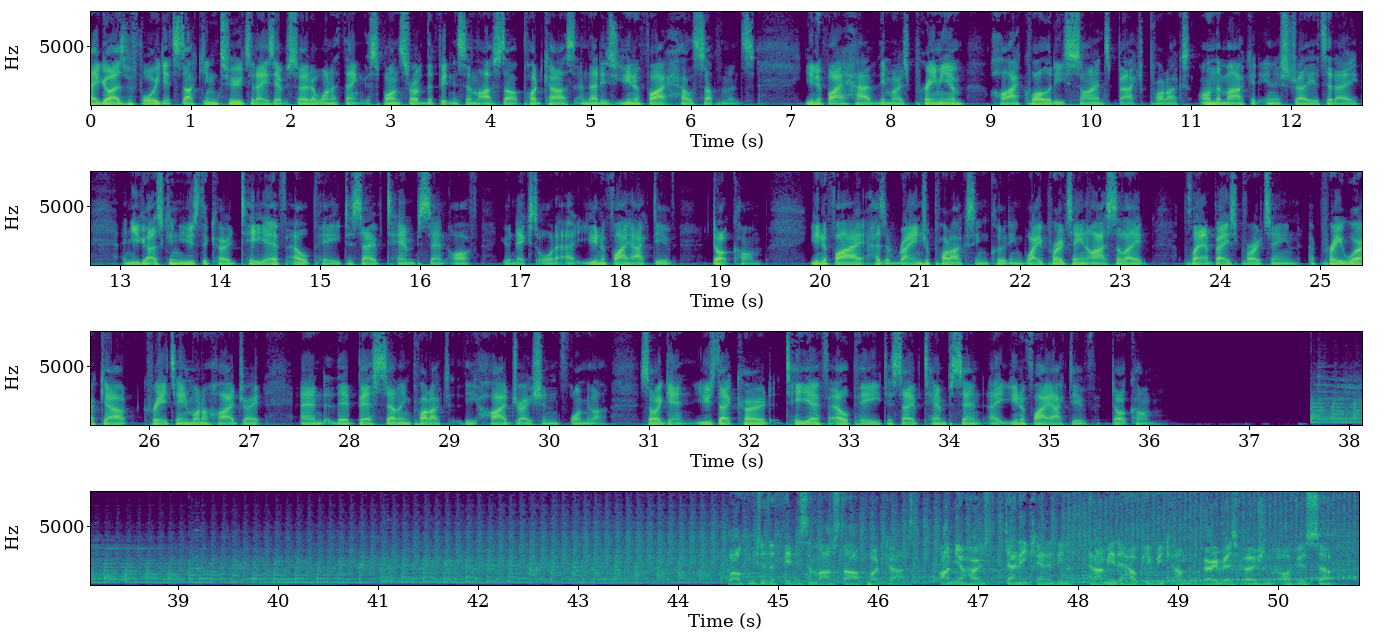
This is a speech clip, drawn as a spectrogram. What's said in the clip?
Hey guys, before we get stuck into today's episode, I want to thank the sponsor of the Fitness and Lifestyle podcast, and that is Younify Health Supplements. Younify have the most premium, high quality, science backed products on the market in Australia today. And you guys can use the code TFLP to save 10% off your next order at younifyactive.com. Younify has a range of products, including whey protein isolate, plant based protein, a pre workout, creatine monohydrate, and their best selling product, the hydration formula. So, again, use that code TFLP to save 10% at younifyactive.com. Welcome to the Fitness and Lifestyle Podcast. I'm your host, Danny Kennedy, and I'm here to help you become the very best version of yourself.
